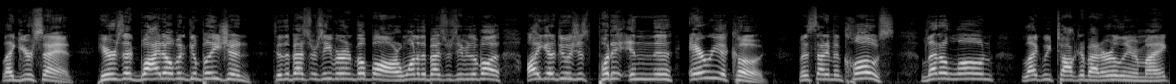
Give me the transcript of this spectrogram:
like you're saying, here's a wide open completion to the best receiver in football or one of the best receivers in football. All you got to do is just put it in the area code, but it's not even close. Let alone, like we talked about earlier, Mike.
